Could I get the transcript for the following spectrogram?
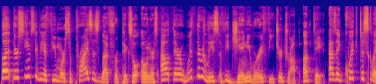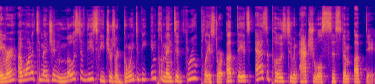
But there seems to be a few more surprises left for Pixel owners out there with the release of the January feature drop update. As a quick disclaimer, I wanted to mention most of these features are going to be implemented through Play Store updates as opposed to an actual system update.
